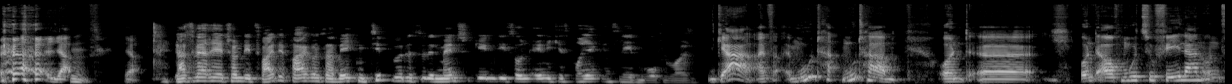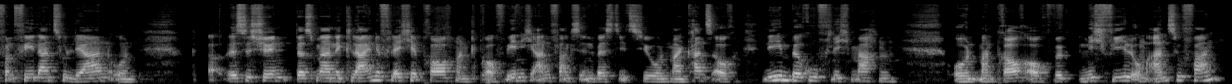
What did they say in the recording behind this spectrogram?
ja. Mhm. Ja. Das wäre jetzt schon die zweite Frage. Und zwar, welchen Tipp würdest du den Menschen geben, die so ein ähnliches Projekt ins Leben rufen wollen? Ja, einfach Mut, Mut haben und, äh, und auch Mut zu Fehlern und von Fehlern zu lernen. Und äh, es ist schön, dass man eine kleine Fläche braucht. Man braucht wenig Anfangsinvestitionen. Man kann es auch nebenberuflich machen. Und man braucht auch nicht viel, um anzufangen.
